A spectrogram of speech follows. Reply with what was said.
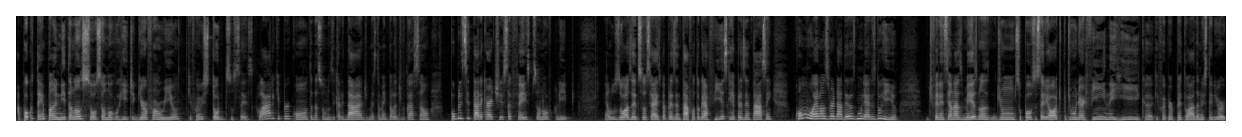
Há pouco tempo, a Anitta lançou seu novo hit Girl From Rio, que foi um estouro de sucesso. Claro que por conta da sua musicalidade, mas também pela divulgação publicitária que a artista fez para seu novo clipe. Ela usou as redes sociais para apresentar fotografias que representassem como eram as verdadeiras mulheres do Rio diferenciando as mesmas de um suposto estereótipo de mulher fina e rica que foi perpetuada no exterior.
